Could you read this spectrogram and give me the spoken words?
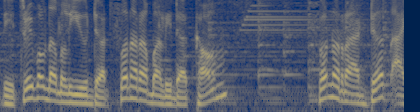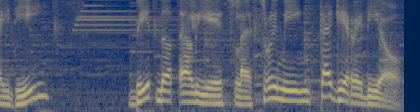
di www.sonorabali.com, sonora.id, bit.ly slash streaming KG Radio.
